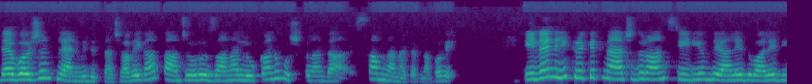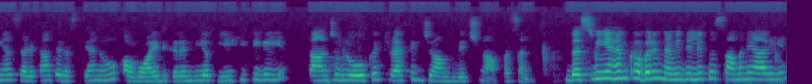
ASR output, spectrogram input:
ਡਾਇਵਰਜਨ ਪਲਾਨ ਵੀ ਦਿੱਤਾ ਜਾਵੇਗਾ ਤਾਂ ਜੋ ਰੋਜ਼ਾਨਾ ਲੋਕਾਂ ਨੂੰ ਮੁਸ਼ਕਲਾਂ ਦਾ ਸਾਹਮਣਾ ਨਾ ਕਰਨਾ ਪਵੇ। ਇਹਨਾਂ ਨਹੀਂ, ਕ੍ਰਿਕਟ ਮੈਚ ਦੌਰਾਨ ਸਟੇਡੀਅਮ ਦੇ ਆਲੇ ਦੁਆਲੇ ਦੀਆਂ ਸੜਕਾਂ ਤੇ ਰਸਤਿਆਂ ਨੂੰ ਅਵੋਇਡ ਕਰਨ ਦੀ ਅਪੀਲ ਕੀਤੀ ਗਈ ਹੈ ਤਾਂ ਜੋ ਲੋਕ ਟ੍ਰੈਫਿਕ ਜਾਮ ਦੇ ਵਿੱਚ ਨਾ ਫਸਣ। ਦਸਵੀਂ ਅਹਿਮ ਖਬਰ ਨਵੀਂ ਦਿੱਲੀ ਤੋਂ ਸਾਹਮਣੇ ਆ ਰਹੀ ਹੈ।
